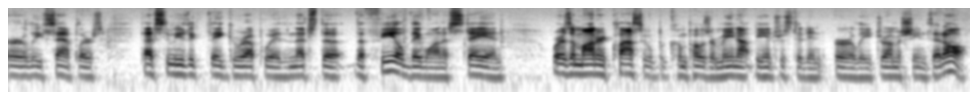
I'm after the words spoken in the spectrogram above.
early samplers. That's the music they grew up with, and that's the, the field they want to stay in. Whereas a modern classical composer may not be interested in early drum machines at all.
